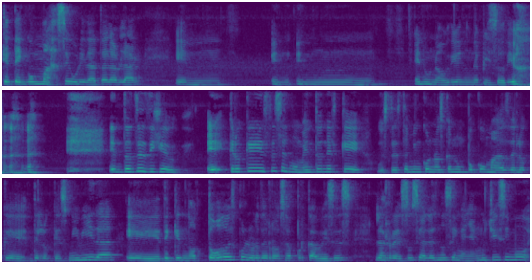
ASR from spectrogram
que tengo más seguridad al hablar en, en, en, un audio, en un episodio. Entonces dije, eh, creo que este es el momento en el que ustedes también conozcan un poco más de lo que, de lo que es mi vida, eh, de que no todo es color de rosa, porque a veces las redes sociales nos engañan muchísimo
